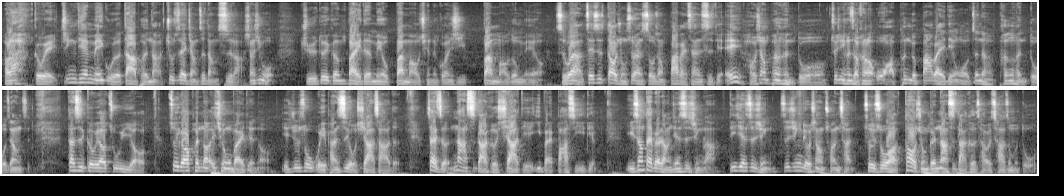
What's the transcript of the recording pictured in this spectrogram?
好啦，各位，今天美股的大喷啊，就是在讲这档事啦，相信我。绝对跟拜登没有半毛钱的关系，半毛都没有。此外啊，这次道琼虽然收涨八百三十四点，哎，好像喷很多哦。最近很少看到哇，喷个八百点，哇，真的喷很多这样子。但是各位要注意哦，最高喷到一千五百点哦，也就是说尾盘是有下杀的。再者，纳斯达克下跌一百八十一点。以上代表两件事情啦。第一件事情，资金流向传产，所以说啊，道琼跟纳斯达克才会差这么多。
